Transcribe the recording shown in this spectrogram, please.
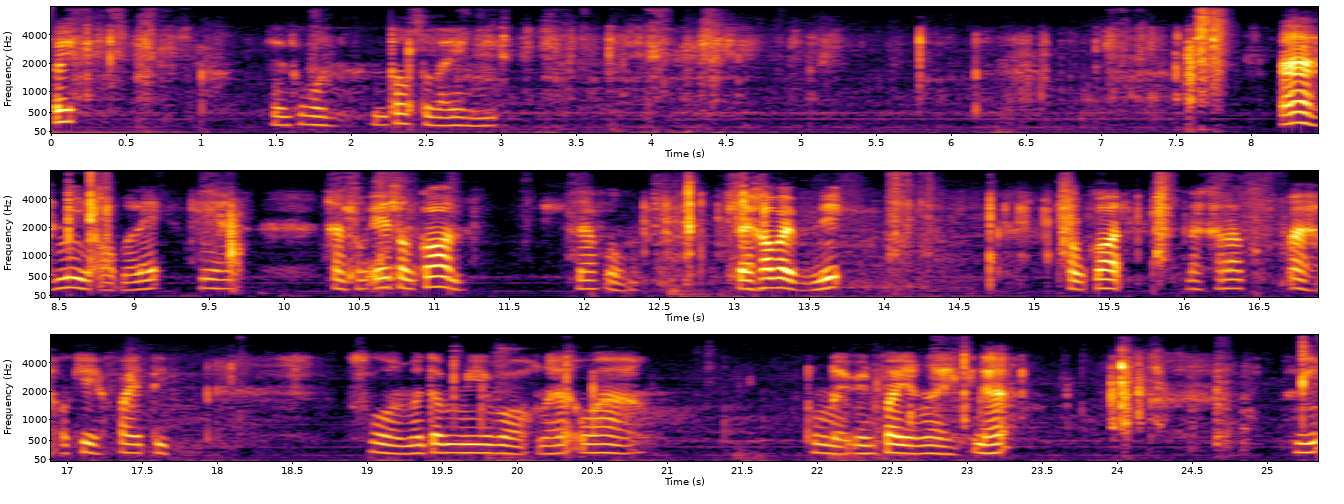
เอ้ยนี่ยทุกคนมันต้องสไลด์อย่างนี้ อ่านี่ออกมาแล้วนี่ฮะหั่นสองเอสองก้อนนะผม ใส่เข้าไปแบบนี้สองก้อนนะครับ อ่าโอเค ไฟติด ส่วนมันจะมีบอกนะว่า ตรงไหนเป็นไฟยังไงนะนี่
